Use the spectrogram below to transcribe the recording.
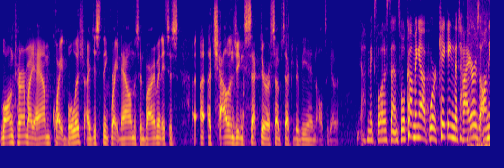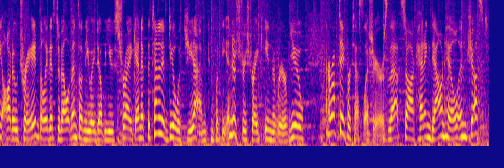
Long term, I am quite bullish. I just think right now in this environment, it's just a, a challenging sector or subsector to be in altogether. Yeah, makes a lot of sense. Well, coming up, we're kicking the tires on the auto trade, the latest developments on the UAW strike, and if the tentative deal with GM can put the industry strike in the rear view. And a rough day for Tesla shares. That stock heading downhill, and just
